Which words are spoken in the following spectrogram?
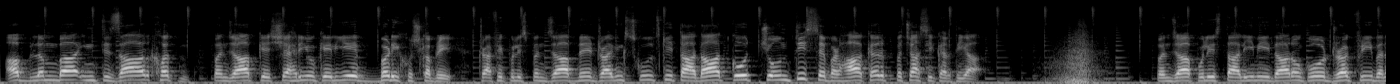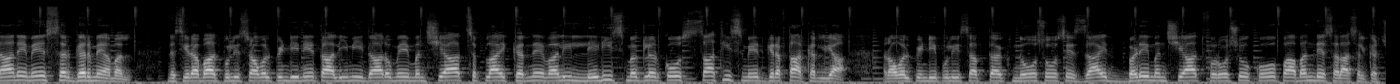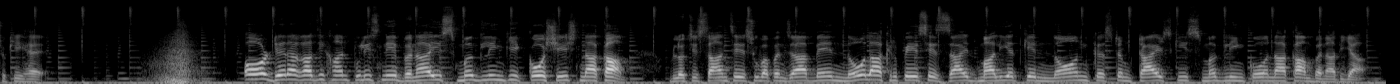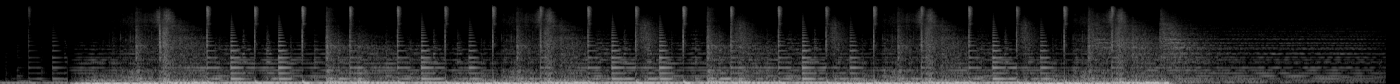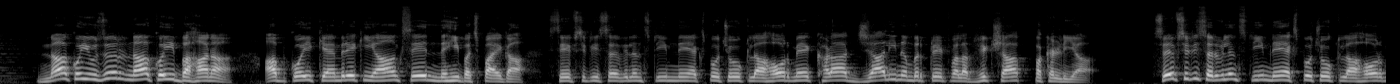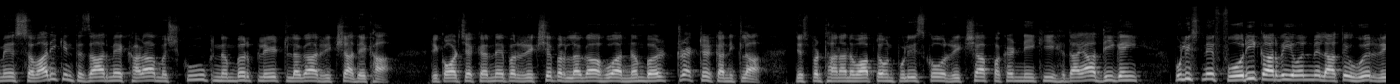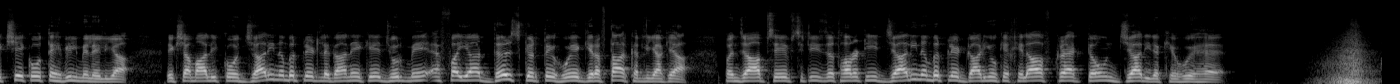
अब लंबा इंतज़ार खत्म। पंजाब के शहरियों के लिए बड़ी खुशखबरी। ट्रैफ़िक पुलिस पंजाब ने ड्राइविंग स्कूल्स की तादाद को चौंतीस से बढ़ाकर पचासी कर दिया। पंजाब पुलिस तालीमी इदारों को ड्रग फ्री बनाने में सरगर्म अमल। नसीराबाद पुलिस रावलपिंडी ने तालीमी इदारों में मंशियात सप्लाई करने वाली लेडी स्मगलर को साथी समेत गिरफ़्तार कर लिया। रावलपिंडी पुलिस अब तक 900 से जायद बड़े मंशियात फरोशों को पाबंदे सलासल कर चुकी है। और डेरा गाजी खान पुलिस ने बनाई स्मगलिंग की कोशिश नाकाम। बलोचिस्तान से सूबा पंजाब में 9 लाख रुपए से जायद मालियत के नॉन कस्टम टायर्स की स्मगलिंग को नाकाम बना दिया। ना कोई उजर, ना कोई बहाना। अब कोई कैमरे की आँख से नहीं बच पाएगा। सेफ़ सिटी सर्विलेंस टीम ने एक्सपो चौक लाहौर में खड़ा जाली नंबर प्लेट वाला रिक्शा पकड़ लिया। सेफ़ सिटी सर्विलेंस टीम ने एक्सपो चौक लाहौर में सवारी के इंतज़ार में खड़ा मशकूक नंबर प्लेट लगा रिक्शा देखा। रिकॉर्ड चेक करने पर रिक्शे पर लगा हुआ नंबर ट्रैक्टर का निकला, जिस पर थाना नवाब टाउन पुलिस को रिक्शा पकड़ने की हिदायत दी गई। पुलिस ने फौरी कार्रवाई अमल में लाते हुए रिक्शे को तहवील में ले लिया। रिक्शा मालिक को जाली नंबर प्लेट लगाने के जुर्म में एफआईआर दर्ज करते हुए गिरफ़्तार कर लिया गया। पंजाब सेफ़ सिटीज़ अथॉरिटी जाली नंबर प्लेट गाड़ियों के खिलाफ क्रैकडाउन जारी रखे हुए है।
